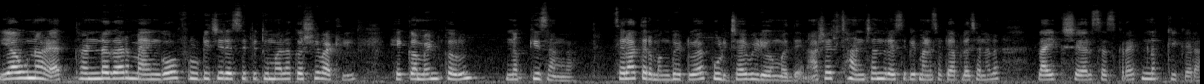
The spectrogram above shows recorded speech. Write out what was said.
या उन्हाळ्यात थंडगार मँगो फ्रुटीची रेसिपी तुम्हाला कशी वाटली हे कमेंट करून नक्की सांगा. चला तर मग भेटूया पुढच्या व्हिडिओमध्ये अशा छान छान रेसिपी पाहण्यासाठी आपल्या चॅनलला लाईक शेअर सबस्क्राईब नक्की करा.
